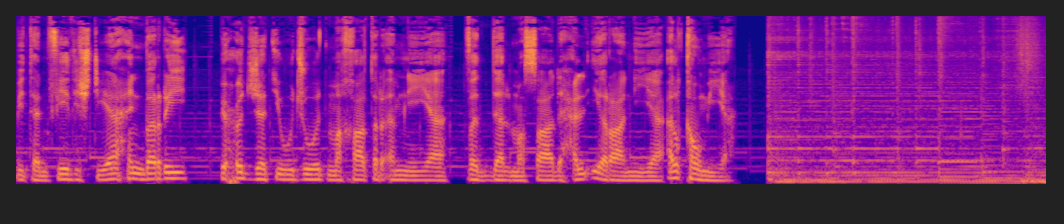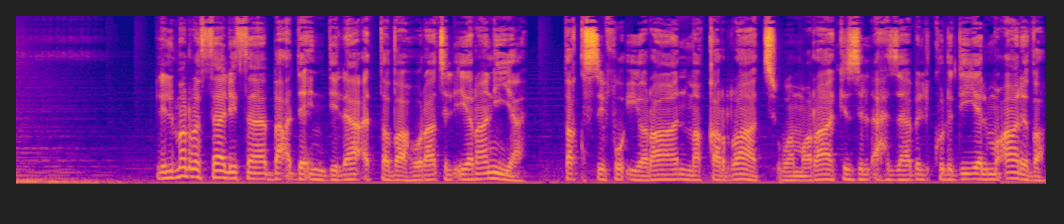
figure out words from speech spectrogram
بتنفيذ اجتياح بري بحجة وجود مخاطر أمنية ضد المصالح الإيرانية القومية. للمرة الثالثة بعد اندلاع التظاهرات الإيرانية تقصف إيران مقرات ومراكز الأحزاب الكردية المعارضة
